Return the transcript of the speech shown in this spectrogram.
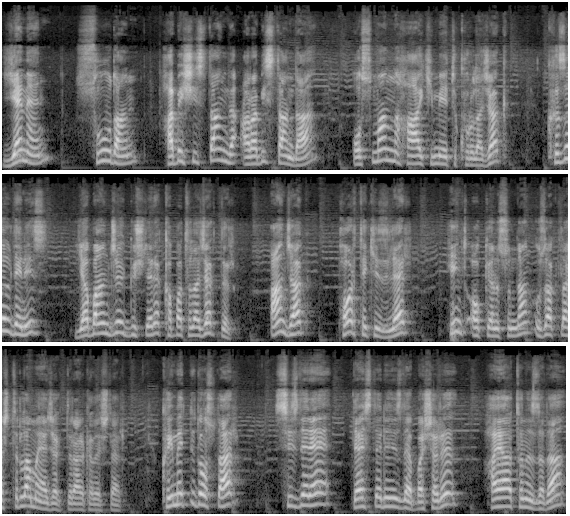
Yemen, Sudan, Habeşistan ve Arabistan'da Osmanlı hakimiyeti kurulacak. Kızıldeniz yabancı güçlere kapatılacaktır. Ancak Portekizliler Hint okyanusundan uzaklaştırılamayacaktır arkadaşlar. Kıymetli dostlar, sizlere derslerinizde başarı, hayatınızda da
